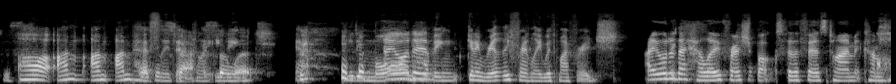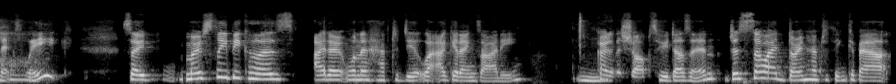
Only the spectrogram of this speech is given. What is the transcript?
just oh, I'm I'm I'm personally definitely so eating much. Yeah, eating more ordered, and having getting really friendly with my fridge. I ordered a HelloFresh box for the first time. It comes oh. next week, so mostly because I don't want to have to deal. Like I get anxiety mm. go to the shops, who doesn't? Just so I don't have to think about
